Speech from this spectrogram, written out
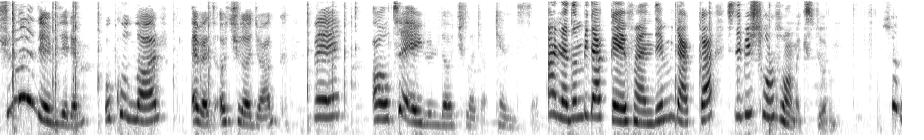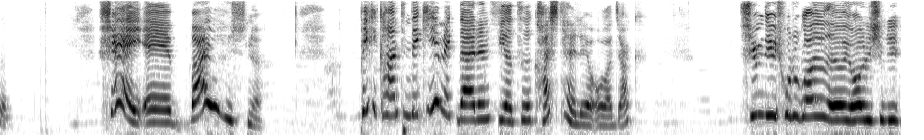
Şunları diyebilirim. Okullar evet açılacak ve 6 Eylül'de açılacak kendisi. Anladım. Bir dakika efendim. Bir dakika. Size bir soru sormak istiyorum. Sorun. Şey, e, Bay Hüsnü. Peki kantindeki yemeklerin fiyatı kaç TL olacak? Şimdi çocuklar e, yani şimdi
